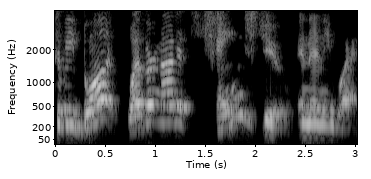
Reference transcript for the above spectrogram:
to be blunt, whether or not it's changed you in any way.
